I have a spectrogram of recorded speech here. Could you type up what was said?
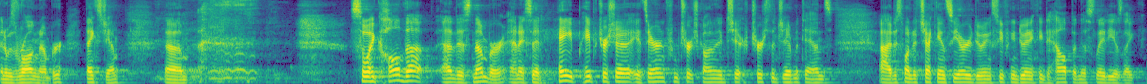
and it was the wrong number. Thanks, Jim. Um, So I called up uh, this number and I said, "Hey, hey, Patricia, it's Aaron from Church Colony, Church the Jim attends. I just wanted to check in, see how you're doing, see if we can do anything to help." And this lady is like,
